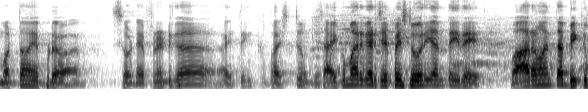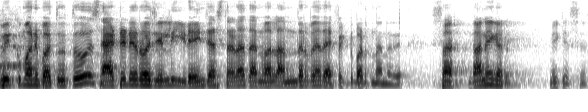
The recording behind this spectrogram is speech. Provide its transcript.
మొత్తం ఇప్పుడు సో డెఫినెట్గా I think first Sai Kumar గారు చెప్పే స్టోరీ అంతా ఇదే. వారం అంతా బిక్కు బిక్కుమని బతుకుతూ సాటర్డే రోజు వెళ్ళి ఈడేం చేస్తాడా? దానివల్ల అందరి మీద ఎఫెక్ట్ పడుతుంది అన్నది సార్ దానయ్య గారు మీకే సార్.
